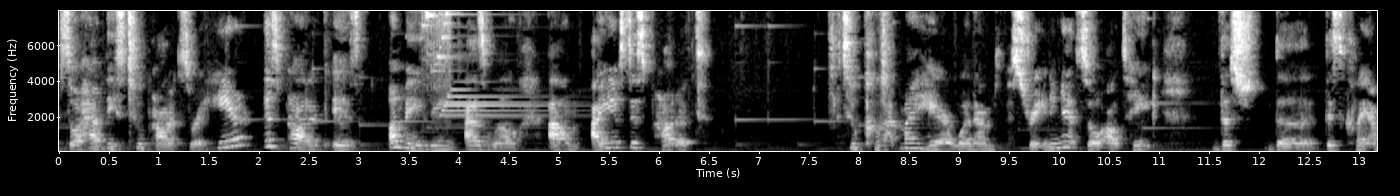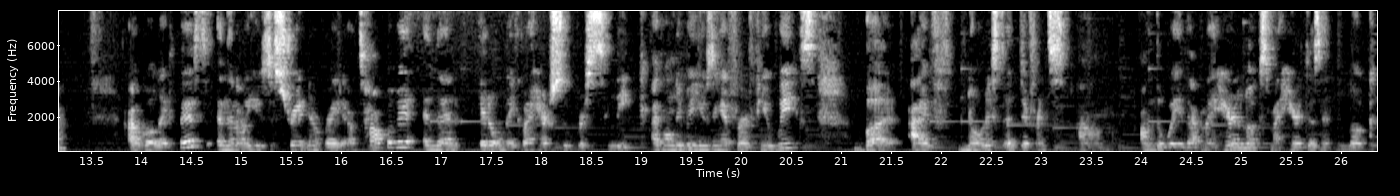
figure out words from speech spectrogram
So I have these two products right here. This product is amazing as well. Um, I use this product to clamp my hair when I'm straightening it. So I'll take this the this clamp I'll go like this and then I'll use a straightener right on top of it and then it'll make my hair super sleek. I've only been using it for a few weeks but I've noticed a difference um, on the way that my hair looks. My hair doesn't look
